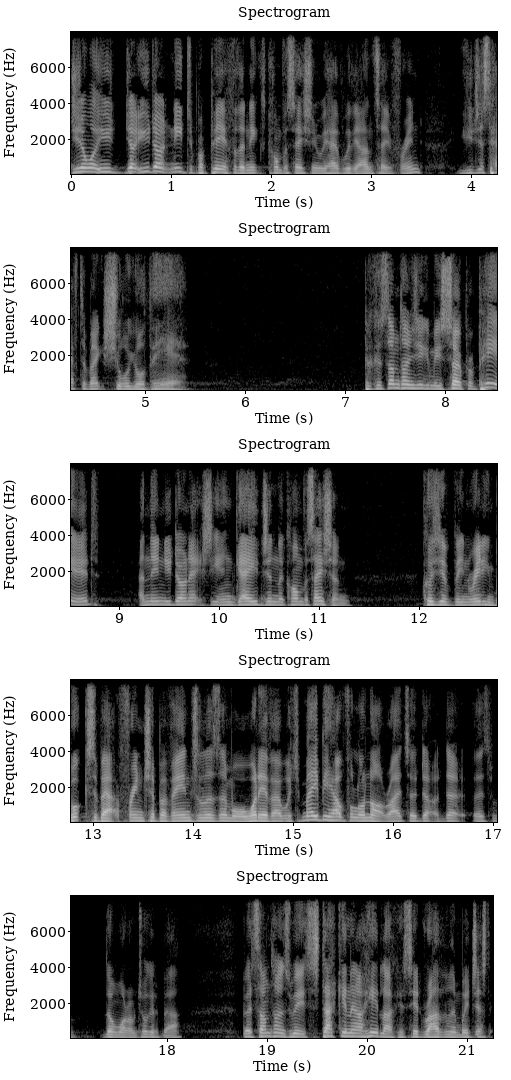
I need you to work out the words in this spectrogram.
Do you know what? You you don't need to prepare for the next conversation we have with your unsafe friend. You just have to make sure you're there. Because sometimes you can be so prepared and then you don't actually engage in the conversation because you've been reading books about friendship evangelism or whatever, which may be helpful or not, right? So don't, don't, that's not what I'm talking about. But sometimes we're stuck in our head, like I said, rather than we're just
